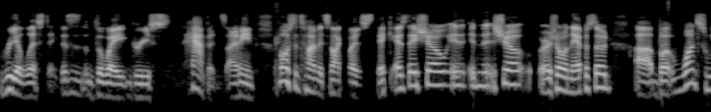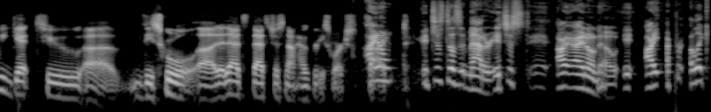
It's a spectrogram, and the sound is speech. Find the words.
realistic. This is the way Grease happens. I mean, most of the time, it's not quite as thick as they show in, in the show or show in the episode. Uh, but once we get to uh, the school, uh, that's that's just not how Grease works. I don't. It just doesn't matter. It just. I I don't know. It. I, I like.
